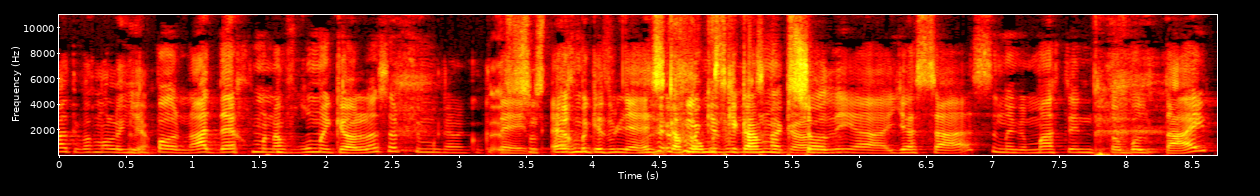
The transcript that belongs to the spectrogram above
Α, τη βαθμολογία. λοιπόν, άντε έχουμε να βγούμε κιόλας, θα πιούμε κανένα κοκτέιλ. Σωστά. Έχουμε και δουλειές. Έχουμε και Καθόμαστε και δουλειές κάνουμε να κάνουμε. επεισόδια για εσά, να μάθετε το bold type.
